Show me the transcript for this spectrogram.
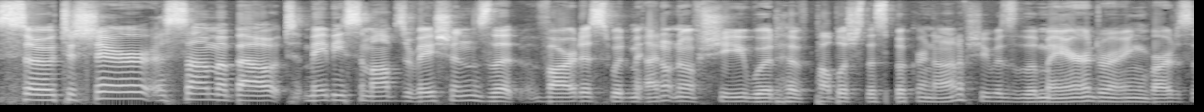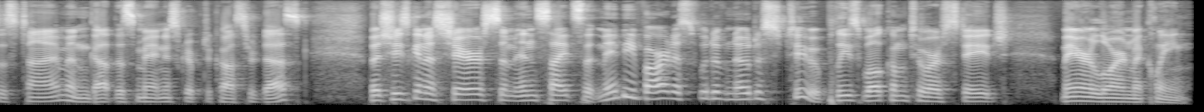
So, to share some about maybe some observations that Vardis would, I don't know if she would have published this book or not if she was the mayor during Vardis's time and got this manuscript across her desk, but she's going to share some insights that maybe Vardis would have noticed too. Please welcome to our stage Mayor Lauren McLean.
